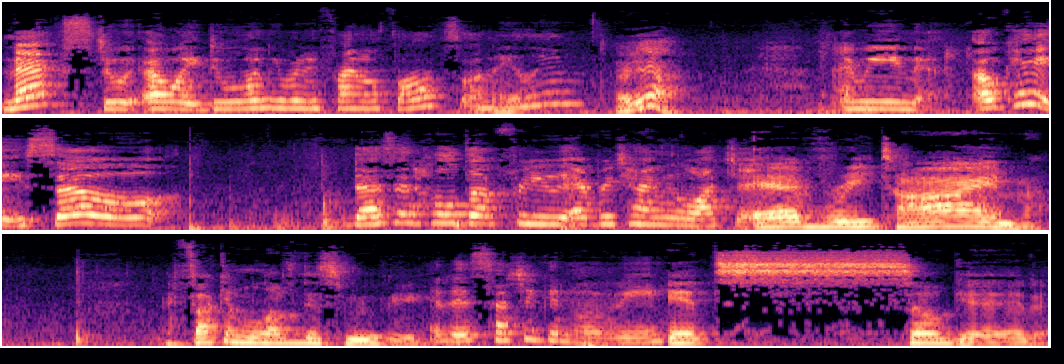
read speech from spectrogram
Next, do we, oh wait, do we want to give any final thoughts on Alien? Oh, yeah. I mean, okay, so does it hold up for you every time you watch it? Every time. I fucking love this movie. It is such a good movie. It's so good.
